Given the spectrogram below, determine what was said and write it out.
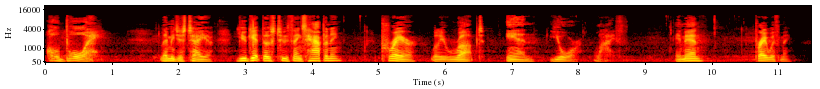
Oh boy. Let me just tell you, you get those two things happening, prayer will erupt in your Amen. Pray with me.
